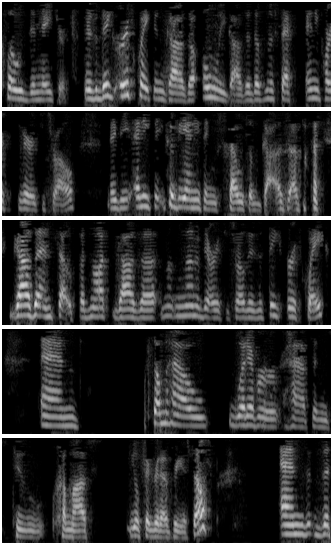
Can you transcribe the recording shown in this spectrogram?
closed in nature. There's a big earthquake in Gaza, only Gaza. It doesn't affect any parts of Eretz Yisrael. Maybe anything, it could be anything south of Gaza, Gaza and south, but not Gaza, none of the Eretz Yisrael. There's this big earthquake and somehow whatever happens to Hamas, you'll figure it out for yourself. And the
